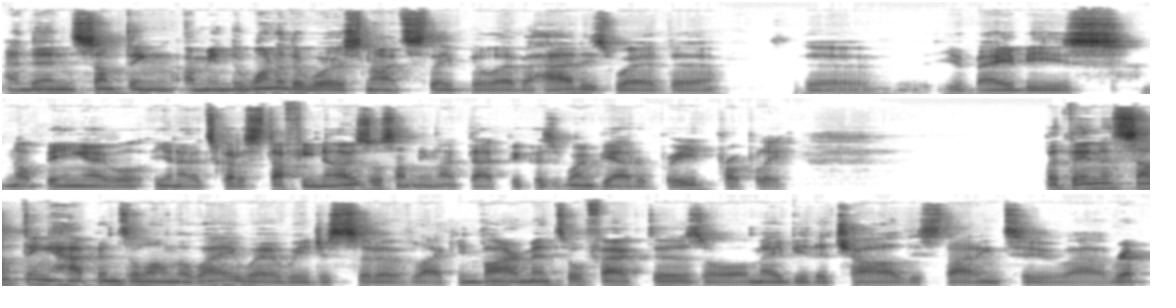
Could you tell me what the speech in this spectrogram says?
And then something. I mean, the one of the worst night's sleep you'll ever had is where the the your baby's not being able, you know, it's got a stuffy nose or something like that because it won't be able to breathe properly. But then something happens along the way where we just sort of like environmental factors, or maybe the child is starting to, uh, rep,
